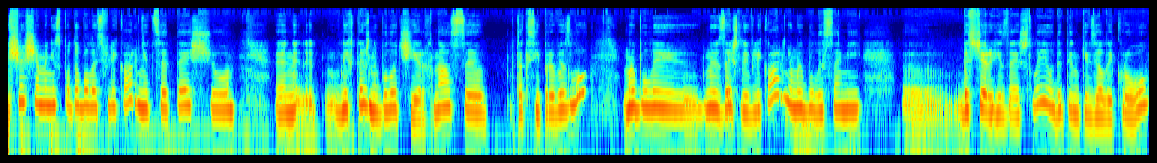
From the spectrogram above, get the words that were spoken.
Що ще мені сподобалось в лікарні, це те, що в них теж не було черг. Нас таксі привезло. Ми, були, ми зайшли в лікарню, ми були самі, е, без черги зайшли, у дитинки взяли кров.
